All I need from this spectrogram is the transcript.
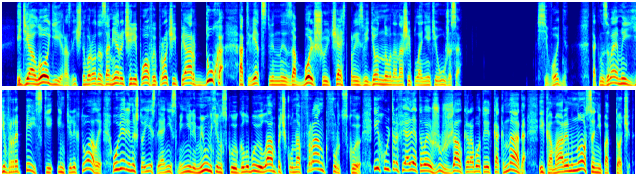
— идеологии, различного рода замеры черепов и прочий пиар духа, ответственны за большую часть произведенного на нашей планете ужаса. Сегодня так называемые европейские интеллектуалы уверены, что если они сменили мюнхенскую голубую лампочку на франкфуртскую, их ультрафиолетовая жужжалка работает как надо, и комар им носа не подточит.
